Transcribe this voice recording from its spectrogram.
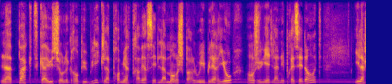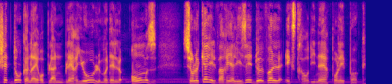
l'impact qu'a eu sur le grand public la première traversée de la Manche par Louis Blériot en juillet de l'année précédente. Il achète donc un aéroplane Blériot, le modèle 11, sur lequel il va réaliser deux vols extraordinaires pour l'époque.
